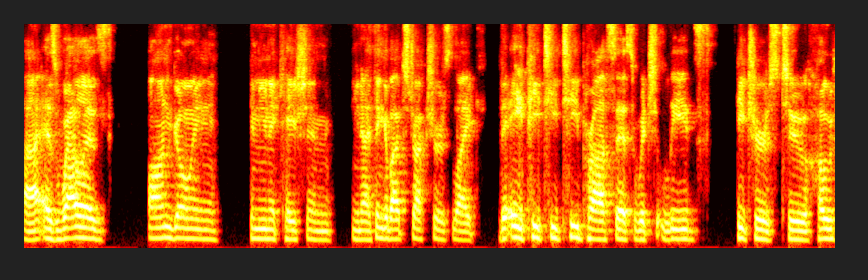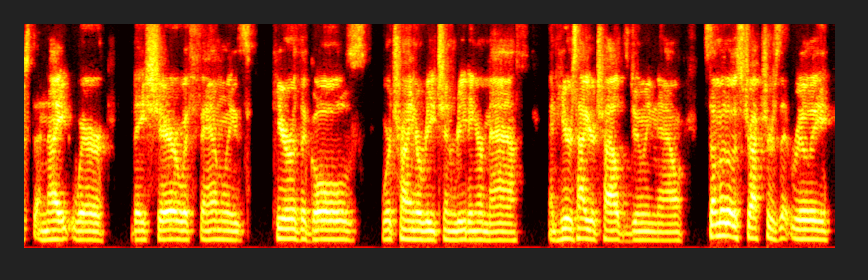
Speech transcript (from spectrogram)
uh, as well as ongoing communication. You know, I think about structures like the APTT process, which leads teachers to host a night where they share with families here are the goals we're trying to reach in reading or math, and here's how your child's doing now. Some of those structures that really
